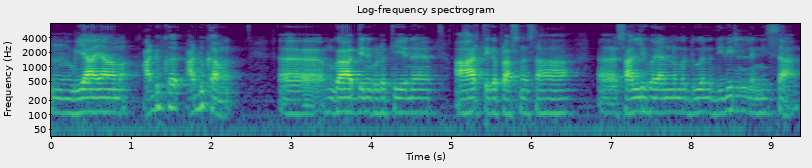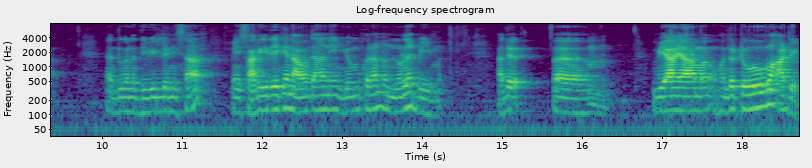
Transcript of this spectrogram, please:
ව්‍යායාම අඩුක අඩුකම හුඟා දෙනකොට තියෙන ආර්ථික ප්‍රශ්න සහ සල්ලි හොයන්නම දුවන දිවිල්ල නිසා දුවන දිවිල්ල නිසා මේ ශරීරය ගැන අවධානය යොමු කරන්න නොලැබීම. අද ව්‍යායාම හොඳටම අඩුයි.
